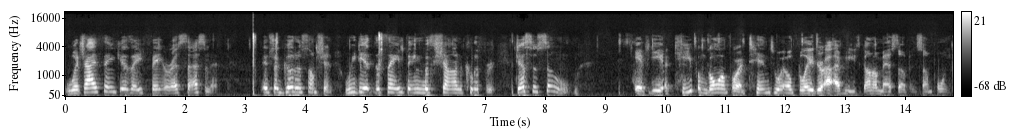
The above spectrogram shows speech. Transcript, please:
which I think is a fair assessment. It's a good assumption. We did the same thing with Sean Clifford. Just assume if you keep him going for a 10 12 play drive, he's going to mess up at some point.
